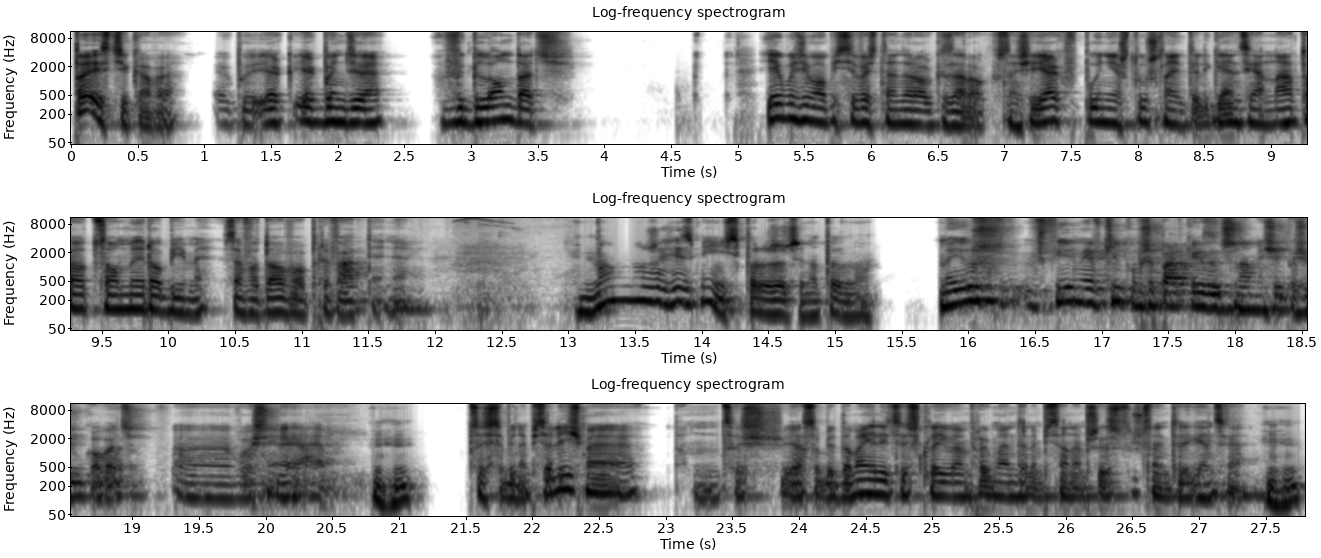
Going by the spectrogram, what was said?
To jest ciekawe. Jakby jak, jak będzie wyglądać, jak będziemy opisywać ten rok za rok? W sensie, jak wpłynie sztuczna inteligencja na to, co my robimy zawodowo, prywatnie, nie? No, może się zmienić sporo rzeczy, na pewno. My już w firmie w kilku przypadkach zaczynamy się posiłkować e, właśnie AI. Mhm. Coś sobie napisaliśmy, coś, ja sobie do maili coś wkleiłem, fragmenty napisane przez sztuczną inteligencję. Mhm.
